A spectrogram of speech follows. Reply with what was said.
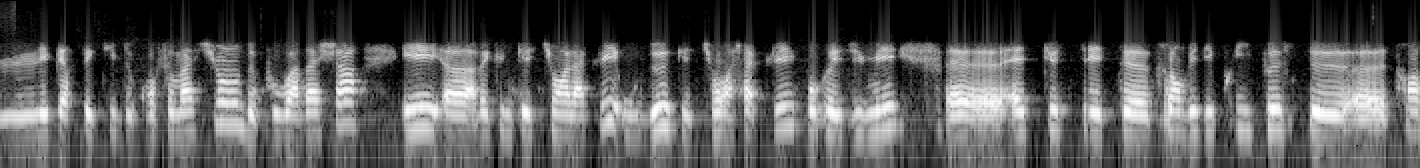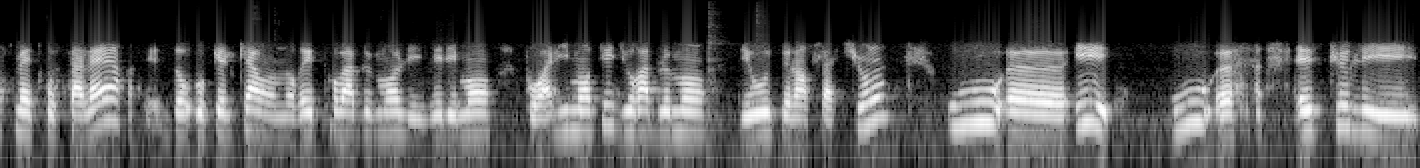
les perspectives de consommation, de pouvoir d'achat, et avec une question à la clé ou deux questions à la clé pour résumer est-ce que cette flambée des prix peut se transmettre au salaire, auquel cas on aurait probablement les éléments pour alimenter durablement les hausses de l'inflation ou euh, et ou euh, est-ce que les,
